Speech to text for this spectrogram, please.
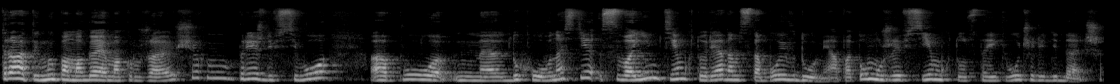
Траты мы помогаем окружающим, прежде всего э, по духовности своим тем, кто рядом с тобой в доме, а потом уже всем, кто стоит в очереди дальше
